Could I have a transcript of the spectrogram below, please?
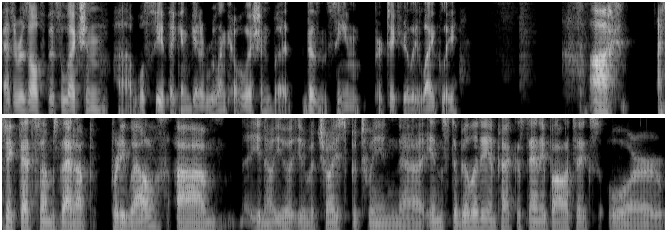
as a result of this election, uh, we'll see if they can get a ruling coalition, but it doesn't seem particularly likely. Uh, I think that sums that up pretty well. Um, you know, you, you, have a choice between uh, instability in Pakistani politics or,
